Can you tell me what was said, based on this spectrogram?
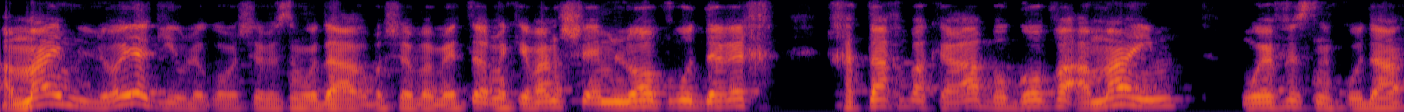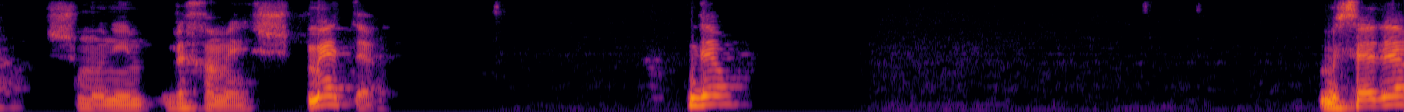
המים לא יגיעו לגובה של 0.47 מטר, מכיוון שהם לא עברו דרך חתך בקרה בו גובה המים הוא 0.85 מטר. זהו. בסדר?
